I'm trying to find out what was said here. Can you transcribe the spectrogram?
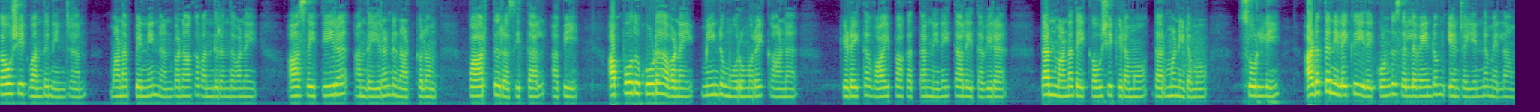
கௌஷிக் வந்து நின்றான். மணப்பெண்ணின் நண்பனாக வந்திருந்தவனை ஆசை தீர அந்த இரண்டு நாட்களும் பார்த்து ரசித்தாள் அபி. அப்போது கூட அவனை மீண்டும் ஒருமுறை காண கிடைத்த வாய்ப்பாகத்தான் நினைத்தாலே தவிர தன் மனதை கௌஷிக்கிடமோ தர்மனிடமோ சொல்லி அடுத்த நிலைக்கு இதை கொண்டு செல்ல வேண்டும் என்ற எண்ணமெல்லாம்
